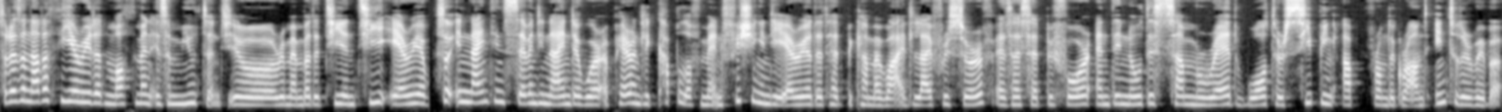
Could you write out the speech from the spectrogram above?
So there's another theory that Mothman is a mutant. You remember the TNT area? So in 1979, there were apparently a couple of men fishing in the area that had become a wildlife reserve, as I said before, and they noticed some red water seeping up from the ground into the river.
